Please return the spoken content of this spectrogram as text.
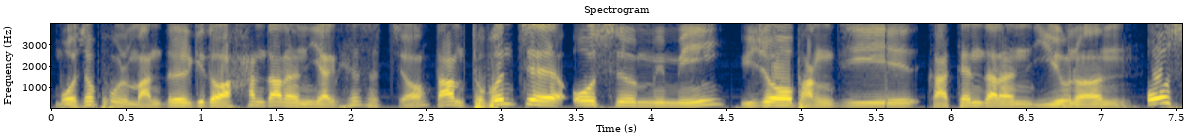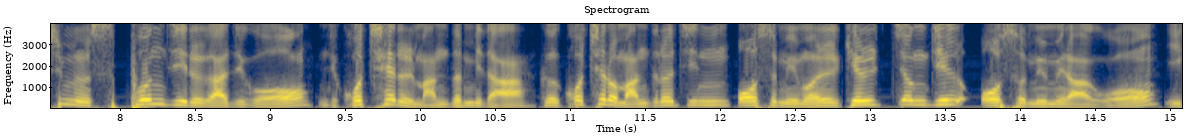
모조품을 만들기도 한다는 이야기를 했었죠. 다음 두 번째 오스뮴이 위조 방지가 된다는 이유는 오스뮴 스펀지를 가지고 이제 고체를 만듭니다. 그 고체로 만들어진 오스뮴을 결정질 오스뮴이라고 이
